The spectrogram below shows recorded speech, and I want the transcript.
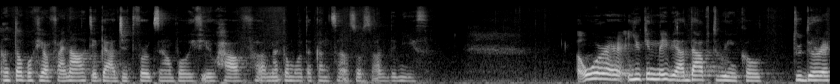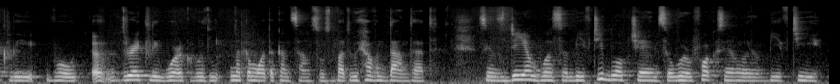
on top of your finality gadget, for example, if you have Nakamoto consensus underneath. Or you can maybe adapt Winkle to directly vote, uh, directly work with Nakamoto consensus, but we haven't done that since Diem was a BFT blockchain, so we're focusing only on BFT uh,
